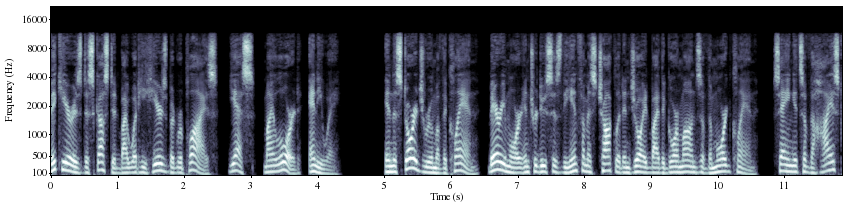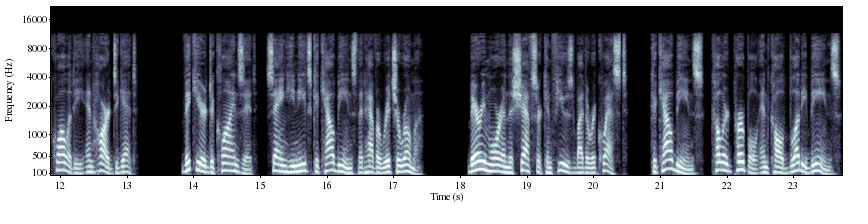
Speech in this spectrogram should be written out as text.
Vikir is disgusted by what he hears but replies, Yes, my lord, anyway. In the storage room of the clan, Barrymore introduces the infamous chocolate enjoyed by the gourmands of the Morgue clan, saying it's of the highest quality and hard to get. Vikir declines it, saying he needs cacao beans that have a rich aroma. Barrymore and the chefs are confused by the request. Cacao beans, colored purple and called bloody beans,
